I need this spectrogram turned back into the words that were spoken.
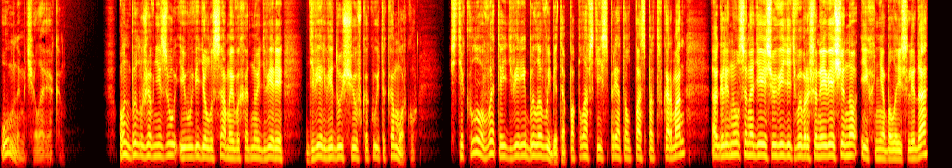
умным человеком. Он был уже внизу и увидел у самой выходной двери дверь, ведущую в какую-то коморку. Стекло в этой двери было выбито. Поплавский спрятал паспорт в карман, оглянулся, надеясь увидеть выброшенные вещи, но их не было и следа.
